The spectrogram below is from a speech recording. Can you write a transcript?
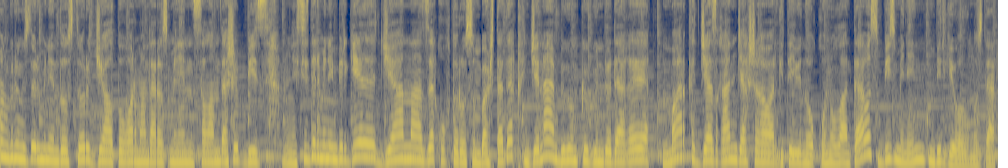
кутман күнүңүздөр менен достор жалпы угармандарыбыз менен саламдашып биз сиздер менен бирге жан азык уктуруусун баштадык. Жана бүгүнкү күндө дагы марк жазган жакшы кабар китебин окууну улантабыз. Биз менен бирге болуңуздар.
